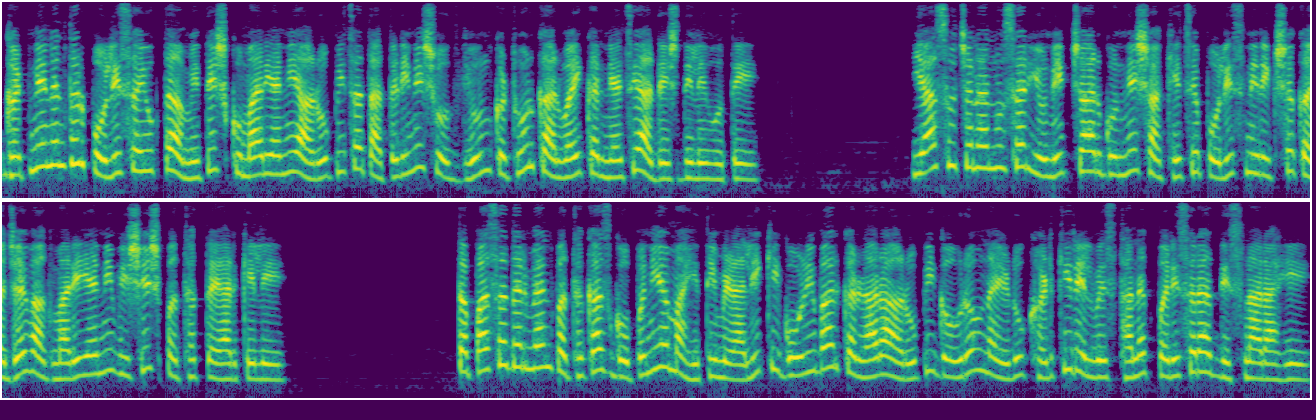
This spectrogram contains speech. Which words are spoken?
घटनेनंतर पोलीस आयुक्त अमितेश कुमार यांनी आरोपीचा तातडीने शोध घेऊन कठोर कारवाई करण्याचे आदेश दिले होते. या सूचनानुसार युनिट चार गुन्हे शाखेचे पोलीस निरीक्षक अजय वाघमारे यांनी विशेष पथक तयार केले. तपासादरम्यान पथकास गोपनीय माहिती मिळाली की गोळीबार करणारा आरोपी गौरव नायडू खडकी रेल्वे स्थानक परिसरात दिसणार आहे.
